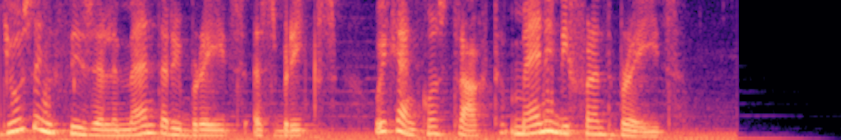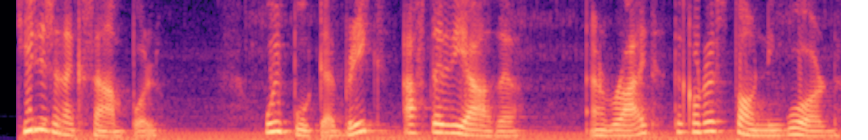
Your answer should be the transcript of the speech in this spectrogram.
Using these elementary braids as bricks, we can construct many different braids. Here is an example. We put a brick after the other and write the corresponding word.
